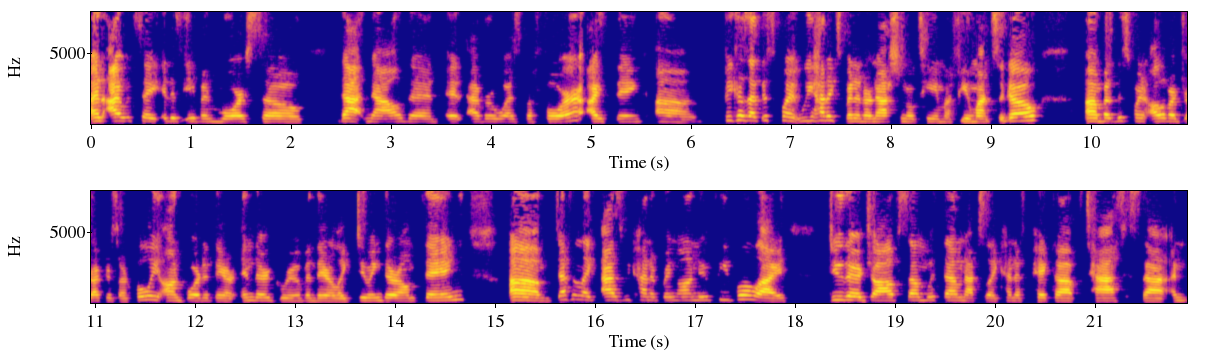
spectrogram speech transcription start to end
and i would say it is even more so that now than it ever was before. I think um, because at this point we had expanded our national team a few months ago. Um, but at this point, all of our directors are fully onboarded. They are in their groove and they're like doing their own thing. Um, definitely, like as we kind of bring on new people, I do their job some with them and have to like kind of pick up tasks that and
